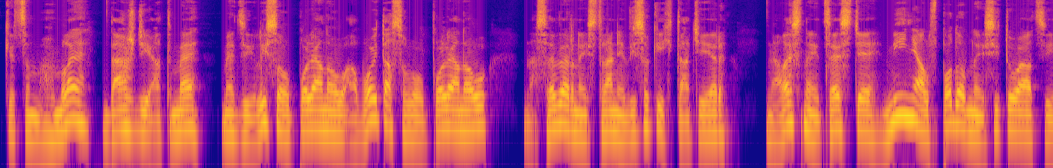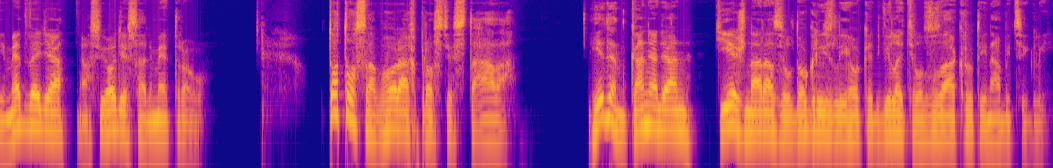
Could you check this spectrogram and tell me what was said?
keď som v hmle, daždi a tme medzi Lisou Polianou a Vojtasovou Polianou na severnej strane Vysokých Tatier na lesnej ceste míňal v podobnej situácii medveďa asi o 10 metrov. Toto sa v horách proste stáva. Jeden kaňaďan tiež narazil do grizzlyho, keď vyletel zo zákruty na bicykli.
